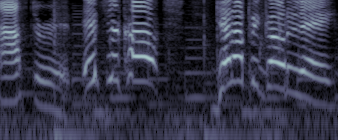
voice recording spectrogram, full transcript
after it. It's your coach. Get up and go today.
